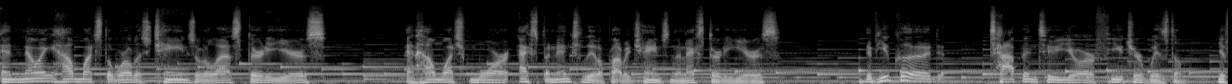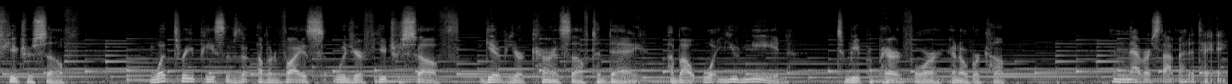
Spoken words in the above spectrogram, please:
and knowing how much the world has changed over the last 30 years, and how much more exponentially it'll probably change in the next 30 years. If you could tap into your future wisdom, your future self, what three pieces of advice would your future self give your current self today about what you need to be prepared for and overcome? Never stop meditating.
